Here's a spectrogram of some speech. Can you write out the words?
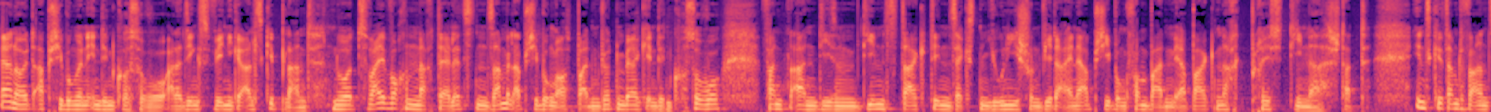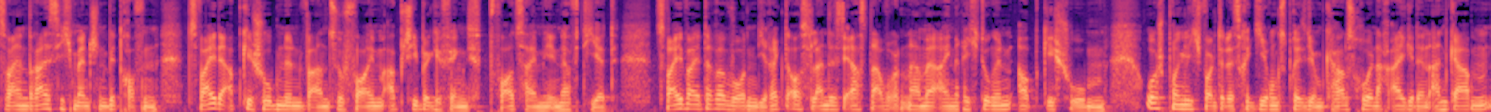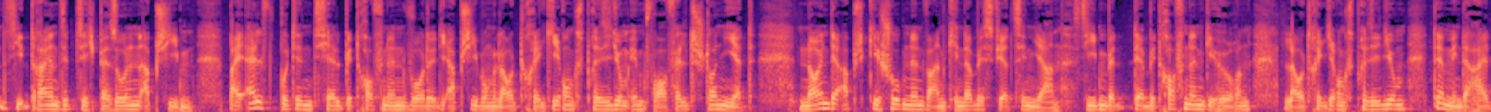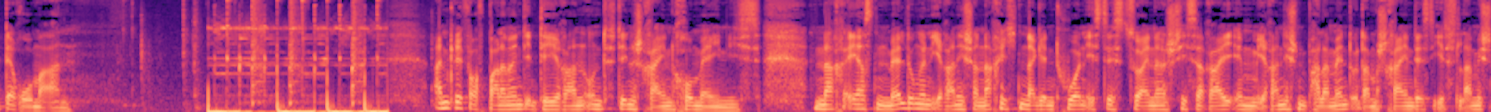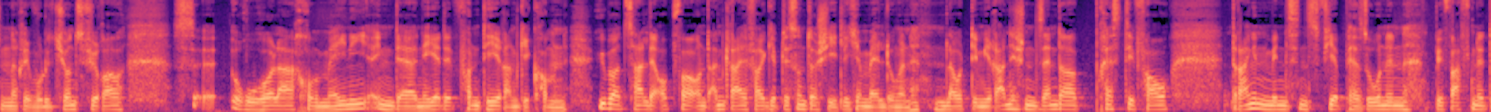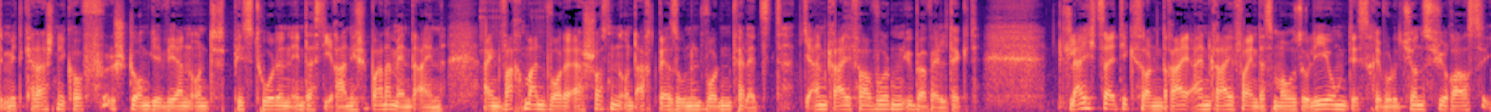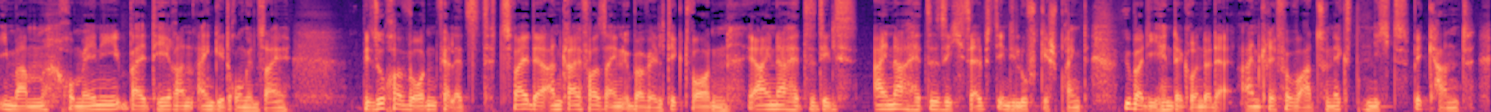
Erneut Abschiebungen in den Kosovo, allerdings weniger als geplant. Nur zwei Wochen nach der letzten Sammelabschiebung aus Baden-Württemberg in den Kosovo fand an diesem Dienstag, den 6. Juni, schon wieder eine Abschiebung vom Baden-Airpark nach Pristina statt. Insgesamt waren 32 Menschen betroffen. Zwei der Abgeschobenen waren zuvor im Abschiebegefängnis Pforzheim inhaftiert. Zwei weitere wurden direkt aus Landeserstaufnahmeeinrichtungen abgeschoben. Ursprünglich wollte das Regierungspräsidium Karlsruhe nach eigenen Angaben 73 Personen abschieben. Bei elf potenziell Betroffenen wurde die Abschiebung laut Regierungspräsidium im Vorfeld storniert. Neun der Abgeschobenen waren Kinder bis 14 Jahren. Sieben der Betroffenen gehören laut Regierungspräsidium der Minderheit der Roma an. Angriff auf Parlament in Teheran und den Schrein Khomeinis. Nach ersten Meldungen iranischer Nachrichtenagenturen ist es zu einer Schießerei im iranischen Parlament und am Schrein des islamischen Revolutionsführers äh, Ruhollah Khomeini in der Nähe von Teheran gekommen. Über Zahl der Opfer und Angreifer gibt es unterschiedliche Meldungen. Laut dem iranischen Sender Press TV drangen mindestens vier Personen bewaffnet mit Kalaschnikow, Sturmgewehren und Pistolen in das iranische Parlament ein. Ein Wachmann wurde erschossen und acht Personen wurden verletzt. Die Angreifer wurden überwältigt. Gleichzeitig sollen drei Angreifer in das Mausoleum des Revolutionsführers Imam Khomeini bei Teheran eingedrungen sein. Besucher wurden verletzt. Zwei der Angreifer seien überwältigt worden. Einer hätte, dies, einer hätte sich selbst in die Luft gesprengt. Über die Hintergründe der Angriffe war zunächst nichts bekannt.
